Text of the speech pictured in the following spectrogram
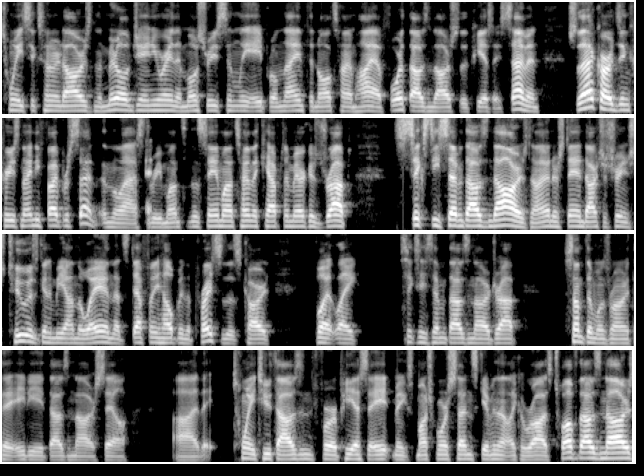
$2,600 in the middle of January, and then most recently, April 9th, an all time high of $4,000 for the PSA 7. So that card's increased 95% in the last three months. In the same amount of time that Captain America's dropped $67,000. Now, I understand Doctor Strange 2 is going to be on the way, and that's definitely helping the price of this card, but like $67,000 drop, something was wrong with that $88,000 sale. Uh, the 22,000 for a PSA 8 makes much more sense given that like a raw is $12,000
